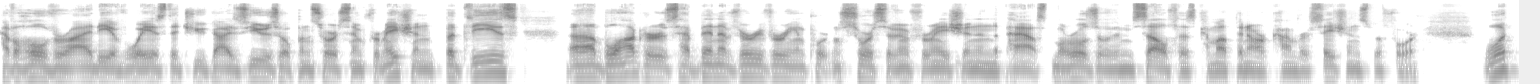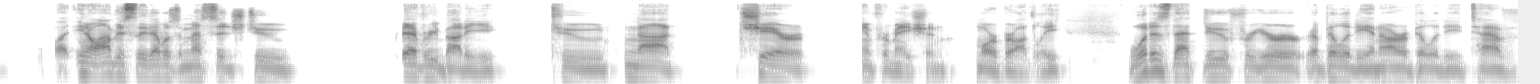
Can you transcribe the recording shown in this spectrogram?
have a whole variety of ways that you guys use open source information. But these uh, bloggers have been a very, very important source of information in the past. Morozov himself has come up in our conversations before. What, you know, obviously that was a message to everybody to not share information more broadly what does that do for your ability and our ability to have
